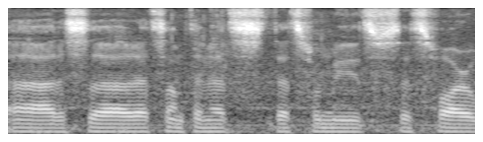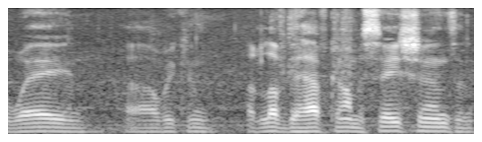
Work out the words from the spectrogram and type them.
uh, that's uh, that's something that's that's for me. It's that's far away, and uh, we can. I'd love to have conversations, and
